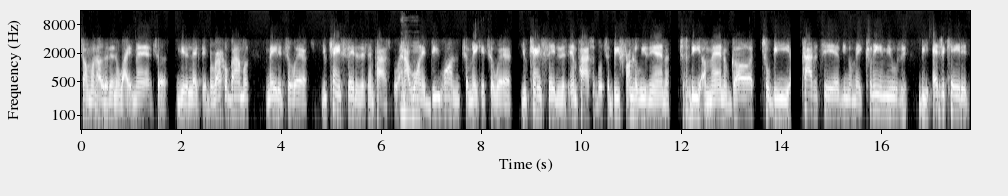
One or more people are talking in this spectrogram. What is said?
someone other than a white man to get elected. Barack Obama made it to where you can't say that it's impossible. And mm-hmm. I wanted Dee-1 to make it to where you can't say that it's impossible to be from Louisiana, to be a man of God, to be positive, you know, make clean music, be educated,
